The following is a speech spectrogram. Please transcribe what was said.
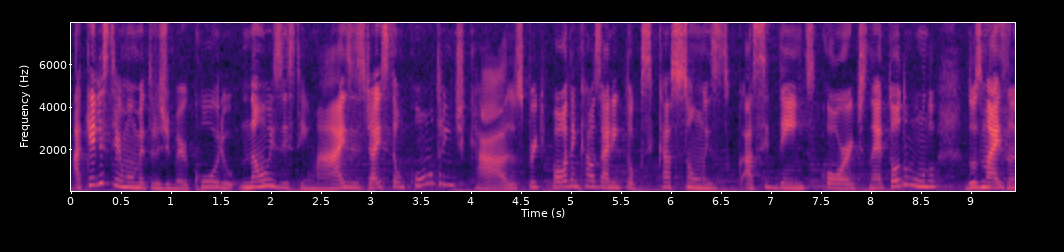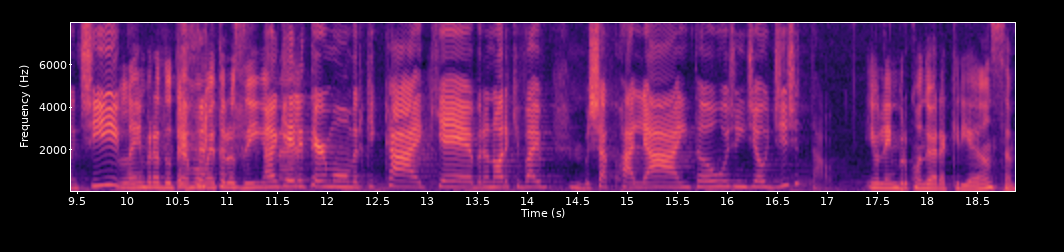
Aqueles termômetros de mercúrio não existem mais, já estão contraindicados porque podem causar intoxicações, acidentes, cortes, né? Todo mundo dos mais antigos. Lembra do termômetrozinho? aquele né? termômetro que cai, quebra, na hora que vai chacoalhar. Então, hoje em dia é o digital. Eu lembro quando eu era criança,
